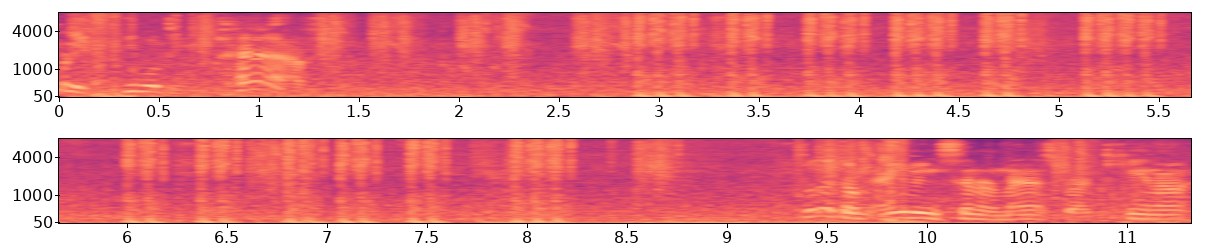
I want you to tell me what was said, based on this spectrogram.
many people do you have? I feel like I'm aiming center mass, but I cannot.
